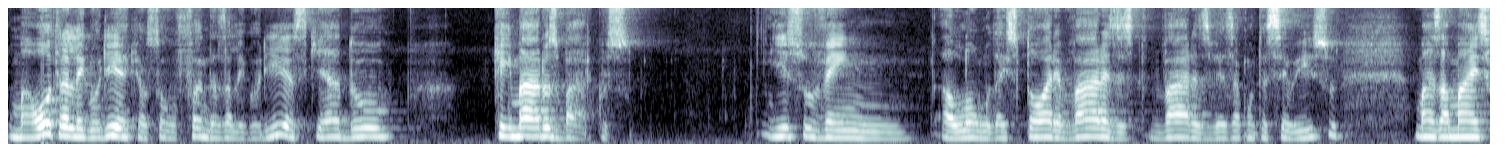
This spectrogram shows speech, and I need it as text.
uma outra alegoria, que eu sou fã das alegorias, que é a do queimar os barcos. Isso vem ao longo da história, várias, várias vezes aconteceu isso, mas a mais,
